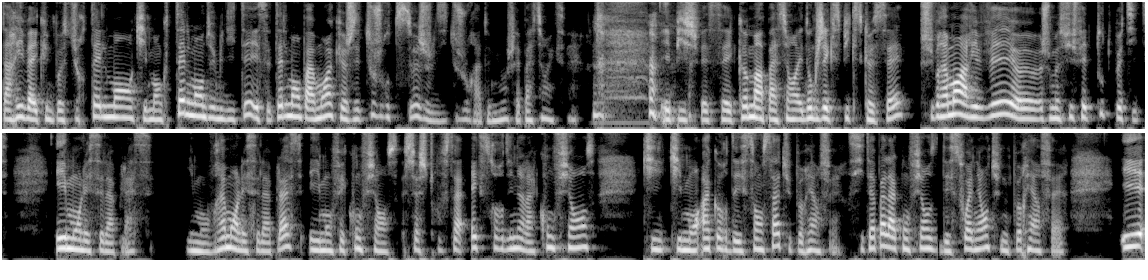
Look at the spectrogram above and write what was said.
t'arrives avec une posture tellement, qui manque tellement d'humilité, et c'est tellement pas moi que j'ai toujours, je le dis toujours à demi-mot, je fais patient expert. et puis je fais, c'est comme un patient, et donc j'explique ce que c'est. Je suis vraiment arrivée, euh, je me suis fait toute petite, et ils m'ont laissé la place ils m'ont vraiment laissé la place et ils m'ont fait confiance. Je trouve ça extraordinaire, la confiance qu'ils qui m'ont accordée. Sans ça, tu peux rien faire. Si t'as pas la confiance des soignants, tu ne peux rien faire. Et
